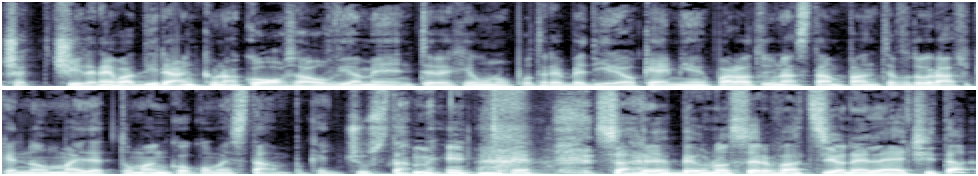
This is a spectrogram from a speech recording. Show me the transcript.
cioè, ci tenevo a dire anche una cosa, ovviamente, perché uno potrebbe dire: Ok, mi hai parlato di una stampante fotografica e non mi hai detto manco come stampa, che giustamente sarebbe un'osservazione lecita,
